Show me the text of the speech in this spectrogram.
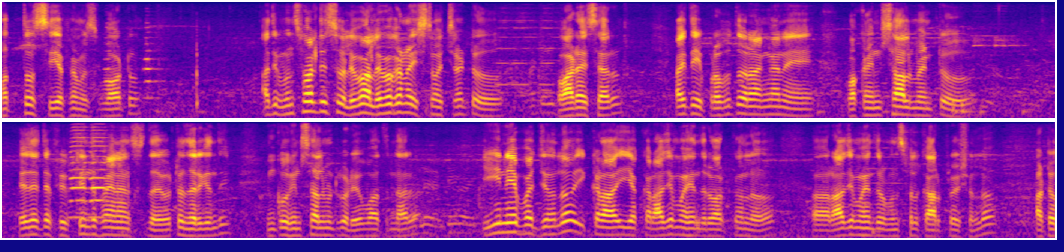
మొత్తం సిఎఫ్ఎంఎస్ పోవటం అది మున్సిపాలిటీస్ ఇవ్వాలి ఇవ్వకుండా ఇష్టం వచ్చినట్టు వాడేశారు. అయితే ఈ ప్రభుత్వ రంగానే ఒక ఇన్స్టాల్మెంటు ఏదైతే ఫిఫ్టీన్త్ ఫైనాన్స్ ఇవ్వటం జరిగింది ఇంకొక ఇన్స్టాల్మెంట్ కూడా ఇవ్వబోతున్నారు. ఈ నేపథ్యంలో ఇక్కడ ఈ యొక్క రాజమహేంద్ర వర్గంలో రాజమహేంద్ర మున్సిపల్ కార్పొరేషన్లో అటు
